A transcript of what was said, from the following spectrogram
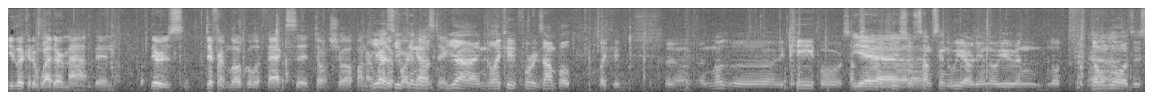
you look at a weather map and there's different local effects that don't show up on our yes, weather you forecasting cannot. Yeah, and like uh, for example, like a, uh, uh, a cape or something like this, or something weird. You know, you even not download this.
